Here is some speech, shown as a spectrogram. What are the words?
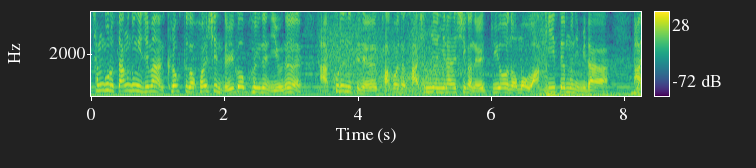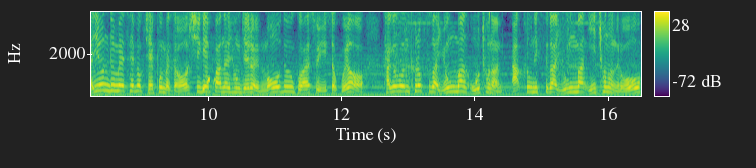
참고로 쌍둥이지만 크럭스가 훨씬 늙어 보이는 이유는 아크로닉스는 과거에서 40년이라는 시간을 뛰어넘어 왔기 때문입니다. 아이언둠의 새벽 제품에서 시계바늘 형제를 모두 구할 수 있었고요. 가격은 크럭스가 6만 5 천원, 아크로닉스가 6만 2천원으로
